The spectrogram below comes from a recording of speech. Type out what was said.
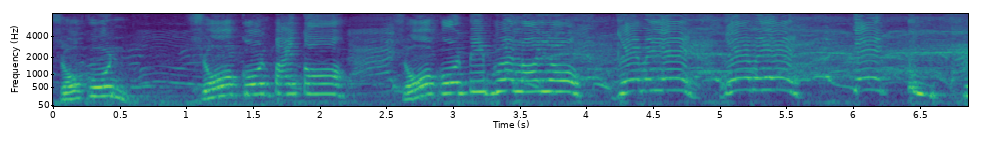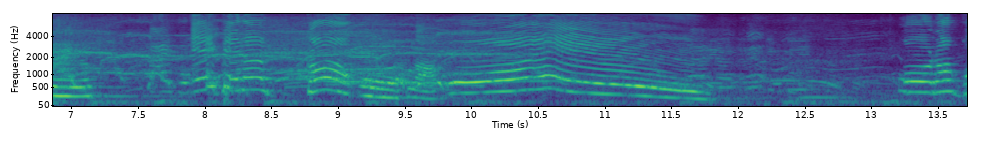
โชกุนโชกุนไปต่อโชกุนมีเพื่อนรออยู่เย่ไปเย่เย่ไปเย่เย่ติดเซฟอีกทีนึงก็ออกหลังโอ้ย โอ้น้องพ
